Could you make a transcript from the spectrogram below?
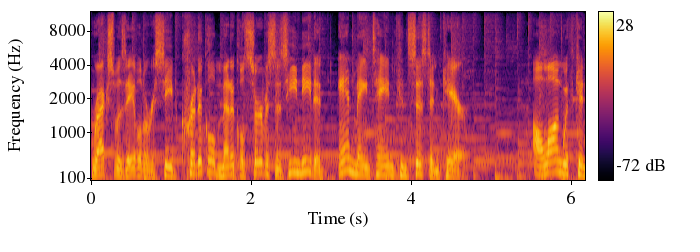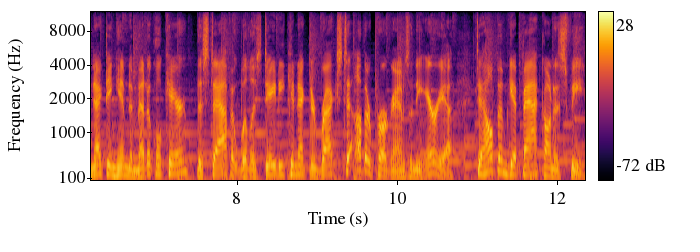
Rex was able to receive critical medical services he needed and maintain consistent care. Along with connecting him to medical care, the staff at Willis Dady connected Rex to other programs in the area to help him get back on his feet.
